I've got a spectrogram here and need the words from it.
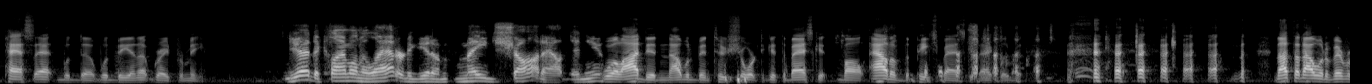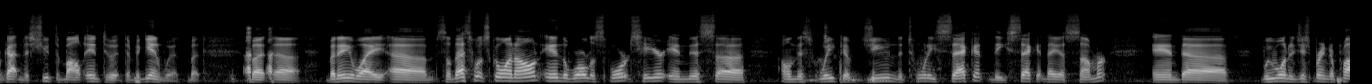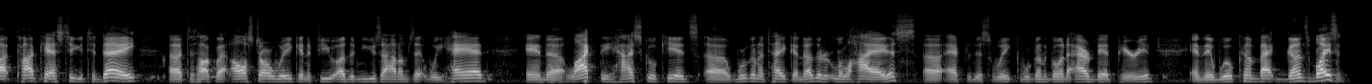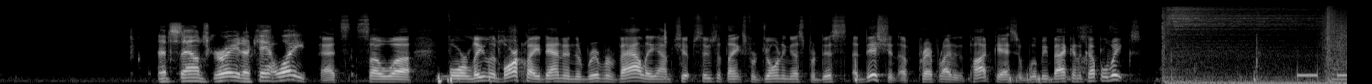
past that would would be an upgrade for me. You had to climb on a ladder to get a made shot out, didn't you? Well, I didn't. I would have been too short to get the basketball out of the peach basket, actually. But not that I would have ever gotten to shoot the ball into it to begin with. But, but, uh, but anyway, um, so that's what's going on in the world of sports here in this uh, on this week of June the 22nd, the second day of summer, and. Uh, we want to just bring a podcast to you today uh, to talk about All Star Week and a few other news items that we had. And uh, like the high school kids, uh, we're going to take another little hiatus uh, after this week. We're going to go into our dead period, and then we'll come back guns blazing. That sounds great. I can't wait. That's so uh, for Leland Barclay down in the River Valley. I'm Chip Souza. Thanks for joining us for this edition of Prep Rally the podcast, and we'll be back in a couple of weeks.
